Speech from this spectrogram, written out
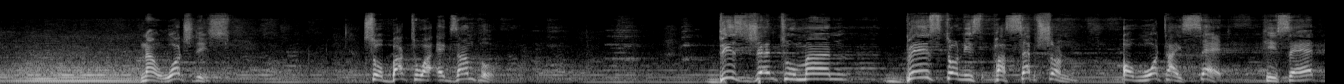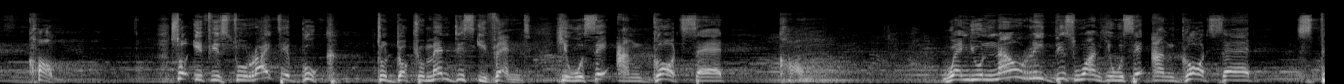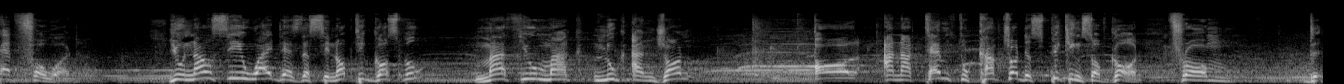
Now watch this. So back to our example. This gentleman based on his perception of what I said he said come. So if he's to write a book to document this event he will say and God said come. When you now read this one he will say and God said step forward you now see why there's the synoptic gospel Matthew Mark Luke and John all an attempt to capture the speakings of God from the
